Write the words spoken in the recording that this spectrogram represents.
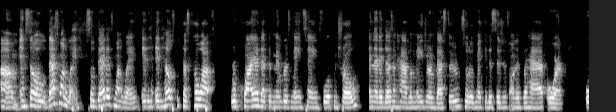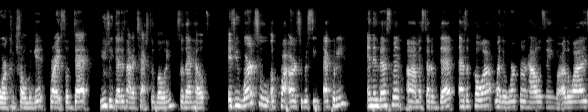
um, and so that's one way so that is one way it, it helps because co-ops require that the members maintain full control and that it doesn't have a major investor sort of making decisions on his behalf or or controlling it right so debt usually debt is not attached to voting so that helps if you were to acquire or to receive equity an investment um, instead of debt as a co-op, whether worker housing or otherwise.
